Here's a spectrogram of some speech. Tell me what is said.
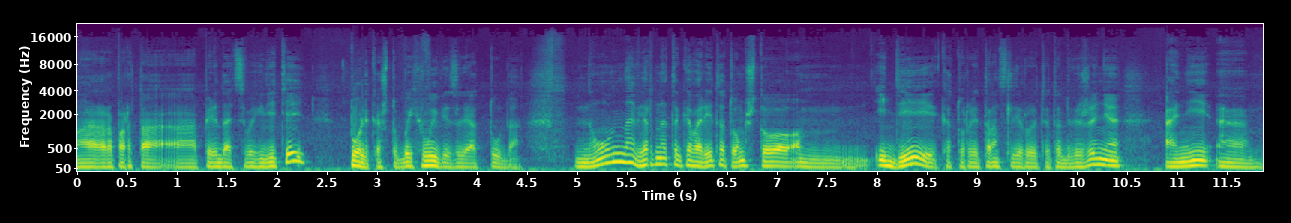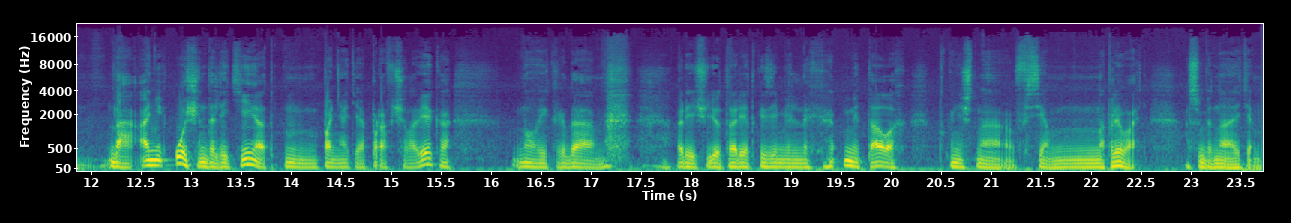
аэропорта а, передать своих детей, только чтобы их вывезли оттуда. Ну, наверное, это говорит о том, что э, идеи, которые транслирует это движение, они, э, да, они очень далеки от э, понятия прав человека. Но и когда речь идет о редкоземельных металлах, то, конечно, всем наплевать. Особенно этим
